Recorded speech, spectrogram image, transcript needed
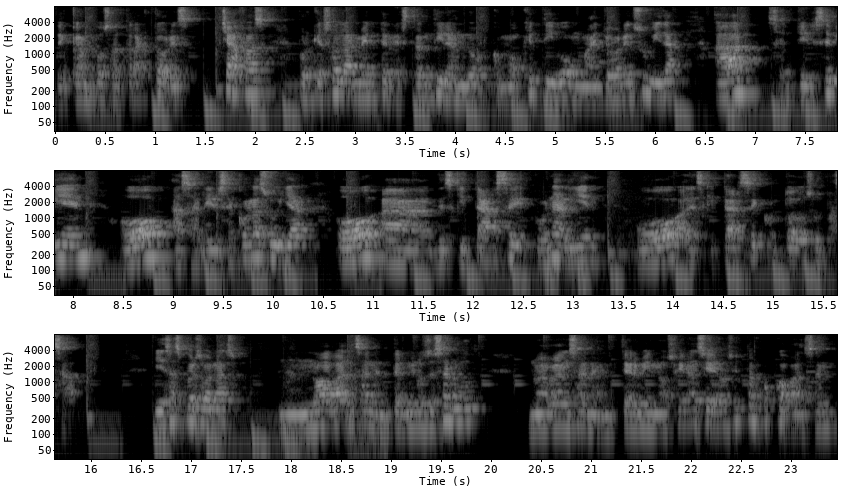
de campos atractores chafas porque solamente le están tirando como objetivo mayor en su vida a sentirse bien o a salirse con la suya o a desquitarse con alguien o a desquitarse con todo su pasado. Y esas personas no avanzan en términos de salud, no avanzan en términos financieros y tampoco avanzan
